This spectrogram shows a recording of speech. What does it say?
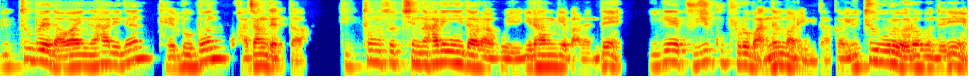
유튜브에 나와 있는 할인은 대부분 과장됐다. 뒤통수 친 할인이다라고 얘기를 하는 게 많은데 이게 99% 맞는 말입니다. 그러니까 유튜브로 여러분들이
